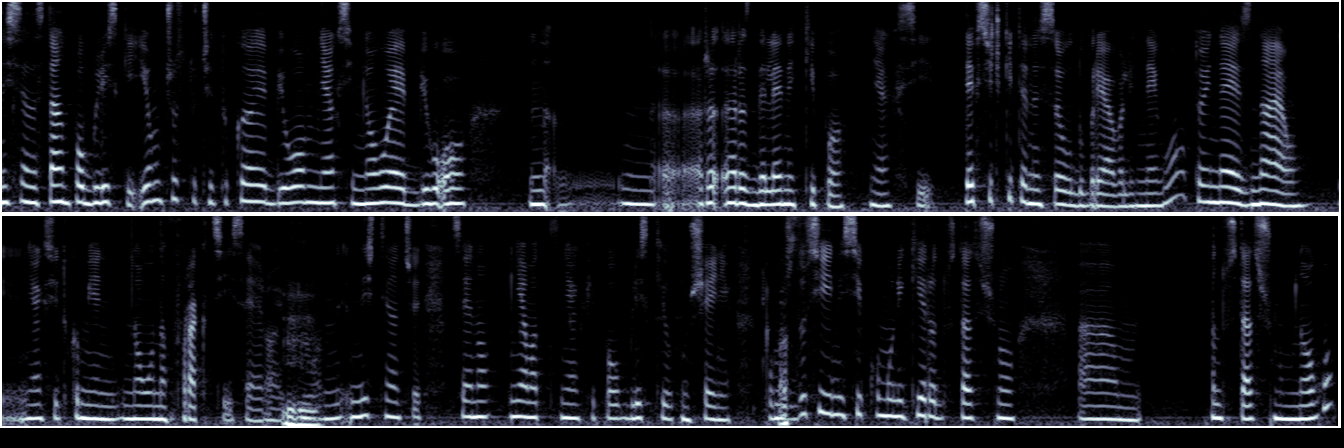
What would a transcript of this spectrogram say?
Наистина да станат по-близки. Имам чувство, че тук е било някакси много е било разделен екипа някакси. Те всичките не са одобрявали него, той не е знаел. И някакси тук ми е много на фракции все едно е било. Mm-hmm. Наистина, че все едно нямат някакви по-близки отношения. Помежду си не си комуникира достатъчно, ам, достатъчно много.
